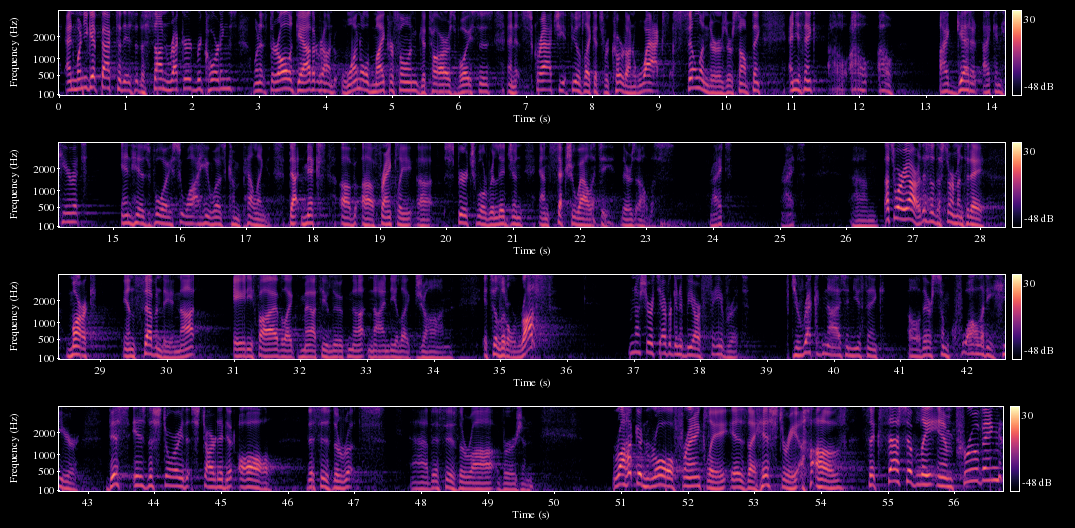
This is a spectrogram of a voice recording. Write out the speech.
And when you get back to the, the Sun record recordings, when they're all gathered around one old microphone, guitars, voices, and it's scratchy, it feels like it's recorded on wax cylinders or something, and you think, oh, oh, oh, I get it, I can hear it in his voice why he was compelling. That mix of, uh, frankly, uh, spiritual religion and sexuality. There's Elvis, right? Right? Um, that's where we are. This is the sermon today. Mark in 70, not 85 like Matthew, Luke, not 90 like John. It's a little rough. I'm not sure it's ever going to be our favorite. But you recognize and you think, oh, there's some quality here. This is the story that started it all. This is the roots. Uh, this is the raw version. Rock and roll, frankly, is a history of successively improving,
